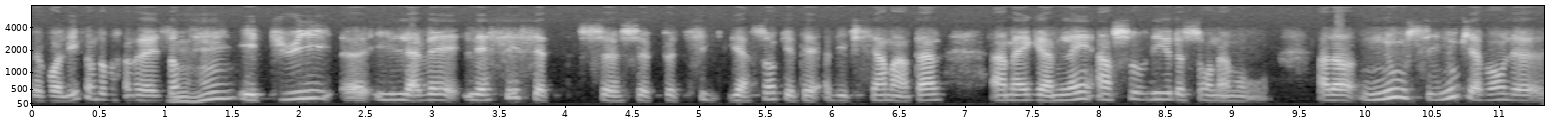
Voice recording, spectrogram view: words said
le, voler, comme de bonne raison. Mm-hmm. Et puis, il avait laissé ce, petit garçon qui était déficient mental à Mère Gamelin en souvenir de son amour. Alors, nous, c'est nous qui avons le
